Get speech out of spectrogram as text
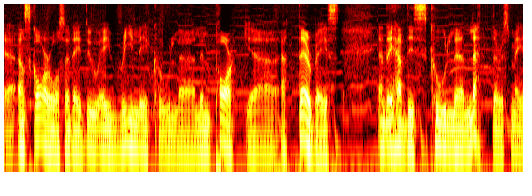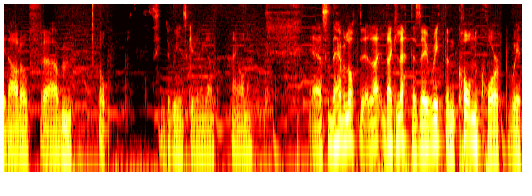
uh, and Scar also. They do a really cool uh, little park uh, at their base, and they have these cool letters made out of. Um, oh, see the green screen again. Hang on. Yeah, so they have a lot like letters. They've written Concorp with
